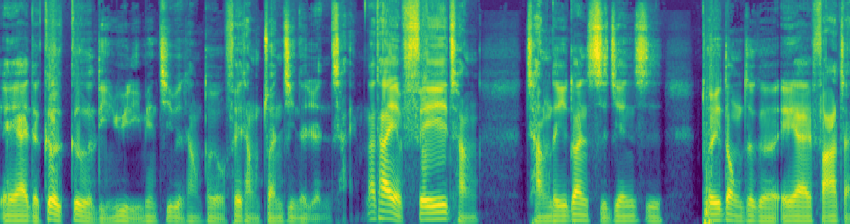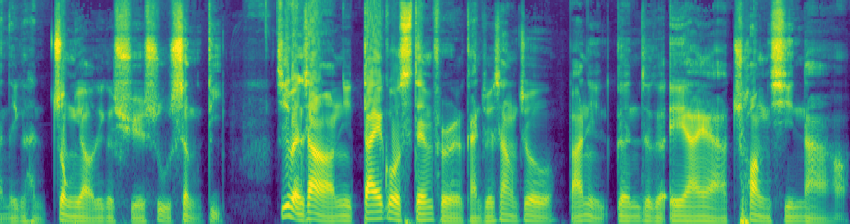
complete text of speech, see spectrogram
AI 的各个领域里面基本上都有非常专精的人才。那它也非常长的一段时间是。推动这个 AI 发展的一个很重要的一个学术圣地，基本上啊，你待过 Stanford，感觉上就把你跟这个 AI 啊、创新呐、哈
